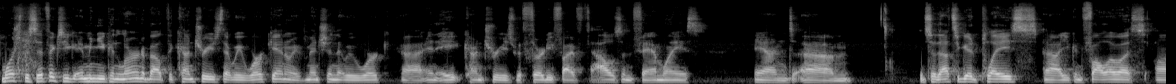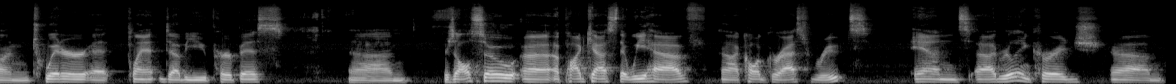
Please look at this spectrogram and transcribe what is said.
more specifics. You, I mean, you can learn about the countries that we work in. We've mentioned that we work uh, in eight countries with thirty five thousand families, and um, and so that's a good place. Uh, you can follow us on Twitter at Plant W Purpose. Um, there's also uh, a podcast that we have uh, called Grassroots. And uh, I'd really encourage um,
